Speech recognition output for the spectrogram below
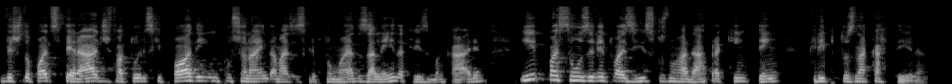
investidor pode esperar de fatores que podem impulsionar ainda mais as criptomoedas, além da crise bancária, e quais são os eventuais riscos no radar para quem tem criptos na carteira.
